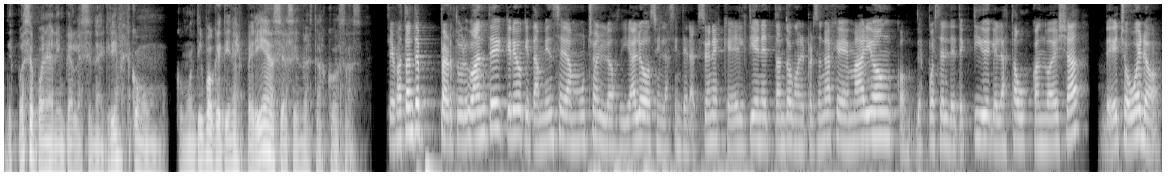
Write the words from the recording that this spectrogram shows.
después se pone a limpiar la escena de crimen como como un tipo que tiene experiencia haciendo estas cosas. Es bastante perturbante, creo que también se da mucho en los diálogos y en las interacciones que él tiene tanto con el personaje de Marion, con después el detective que la está buscando a ella. De hecho, bueno,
